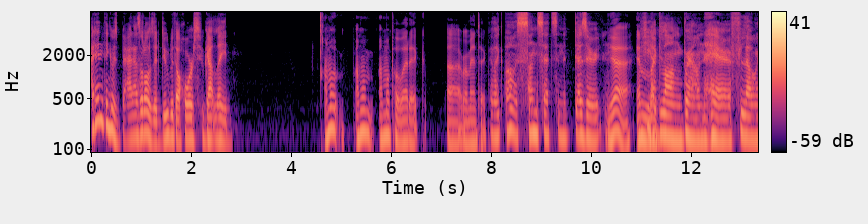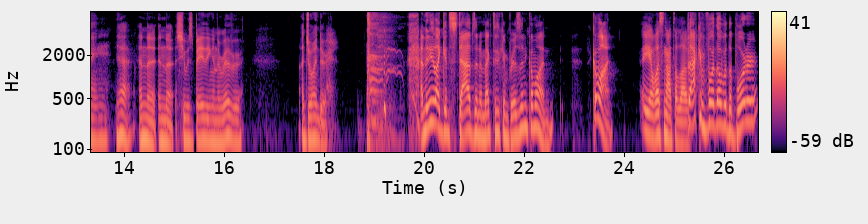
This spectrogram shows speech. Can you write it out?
I didn't think it was badass at all. It was a dude with a horse who got laid. I'm a I'm a I'm a poetic, uh, romantic. They're like, oh, sunsets in the desert. And Yeah, and She like had long brown hair flowing. yeah, and the and the she was bathing in the river. I joined her. and then he like gets stabbed in a Mexican prison. Come on, come on. Yeah, what's not to love? back and forth over the border.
